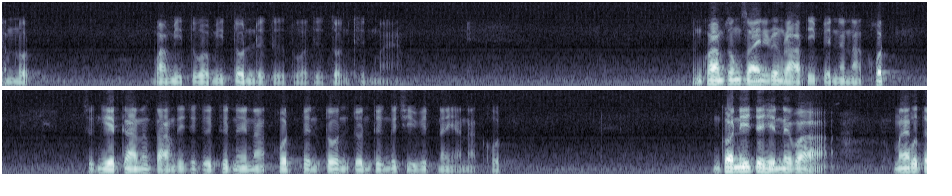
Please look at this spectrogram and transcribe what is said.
กำหนด ว่ามีตัวมีตนหรือถือตัวถือตนขึ้นมาเป็นความสงสัยในเรื่องราวที่เป็นอนาคต ซึ่งเหตุการณ์ต่างๆ ที่จะเกิดขึ้นในอนาคตเป็นต้นจนถึงกับชีวิตในอนาคตกรณีจะเห็นได้ว่า แม้พุทธ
